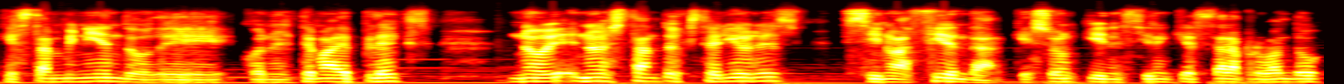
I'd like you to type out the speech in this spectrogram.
que están viniendo de, con el tema de Plex no, no, es tanto exteriores, sino Hacienda, que son quienes tienen que estar aprobando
